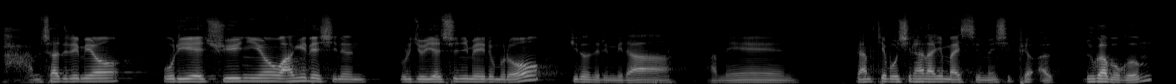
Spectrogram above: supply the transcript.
감사드리며 우리의 주인이요 왕이 되시는 우리 주 예수님의 이름으로 기도드립니다. 아멘. 함께 보실 하나님 말씀은 시편 아, 누가복음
